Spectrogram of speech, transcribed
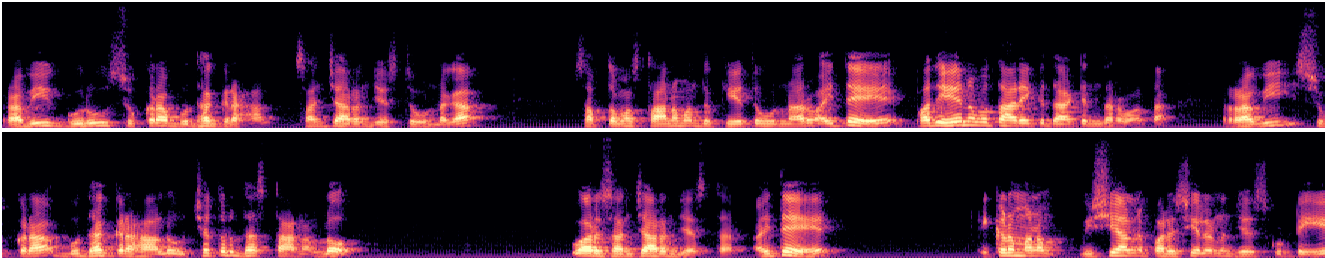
రవి గురు శుక్ర బుధ గ్రహాలు సంచారం చేస్తూ ఉండగా సప్తమ స్థానమందు కేతు ఉన్నారు. అయితే పదిహేనవ తారీఖు దాటిన తర్వాత రవి శుక్ర బుధ గ్రహాలు చతుర్థ స్థానంలో వారు సంచారం చేస్తారు. అయితే ఇక్కడ మనం విషయాలను పరిశీలన చేసుకుంటే ఏ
